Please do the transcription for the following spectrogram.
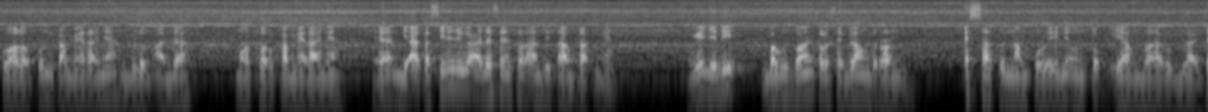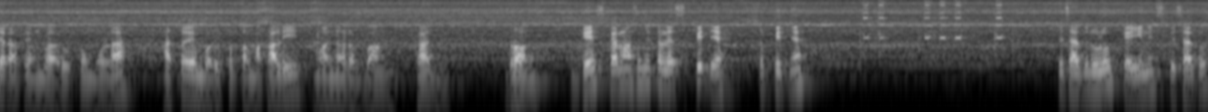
walaupun kameranya belum ada motor kameranya ya. Di atas sini juga ada sensor anti tabraknya oke jadi bagus banget kalau saya bilang drone S160 ini untuk yang baru belajar atau yang baru pemula atau yang baru pertama kali menerbangkan drone. Oke sekarang langsung kita lihat speed ya speednya. Speed satu dulu kayak ini speed satu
